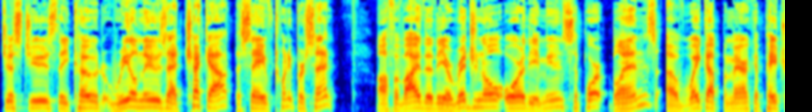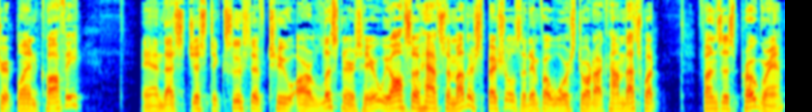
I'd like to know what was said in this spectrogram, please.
Just use the code Real News at checkout to save 20% off of either the original or the immune support blends of Wake Up America Patriot Blend coffee. And that's just exclusive to our listeners here. We also have some other specials at InfoWarsStore.com. That's what funds this program.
